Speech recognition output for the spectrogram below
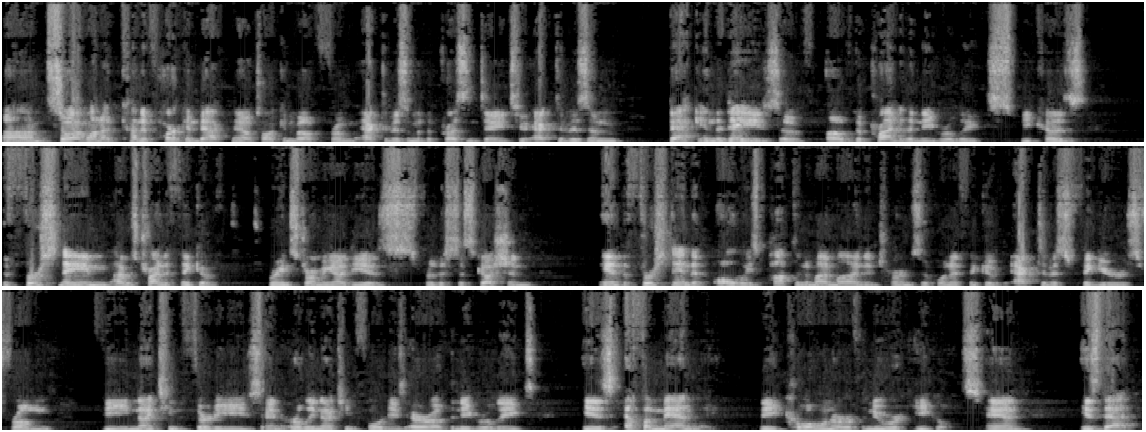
Um, so I want to kind of harken back now, talking about from activism of the present day to activism back in the days of, of the prime of the Negro Leagues, because the first name I was trying to think of brainstorming ideas for this discussion, and the first name that always popped into my mind in terms of when I think of activist figures from the 1930s and early 1940s era of the Negro Leagues is Effa Manley, the co-owner of the Newark Eagles. And is that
